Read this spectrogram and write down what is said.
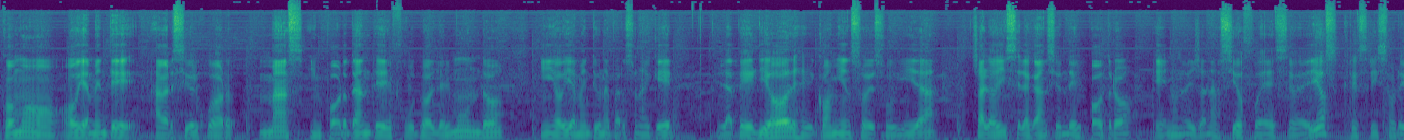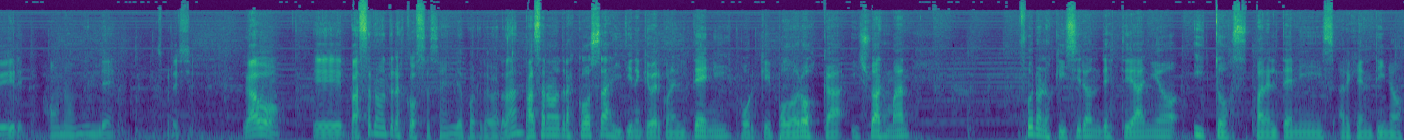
como obviamente haber sido el jugador más importante de fútbol del mundo y obviamente una persona que la peleó desde el comienzo de su vida. Ya lo dice la canción del Potro, en una villa nació, fue deseo de Dios, crecer y sobrevivir a una humilde expresión. Gabo, eh, pasaron otras cosas en el deporte, ¿verdad? Pasaron otras cosas y tienen que ver con el tenis, porque Podoroska y Schwagman fueron los que hicieron de este año hitos para el tenis argentino.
